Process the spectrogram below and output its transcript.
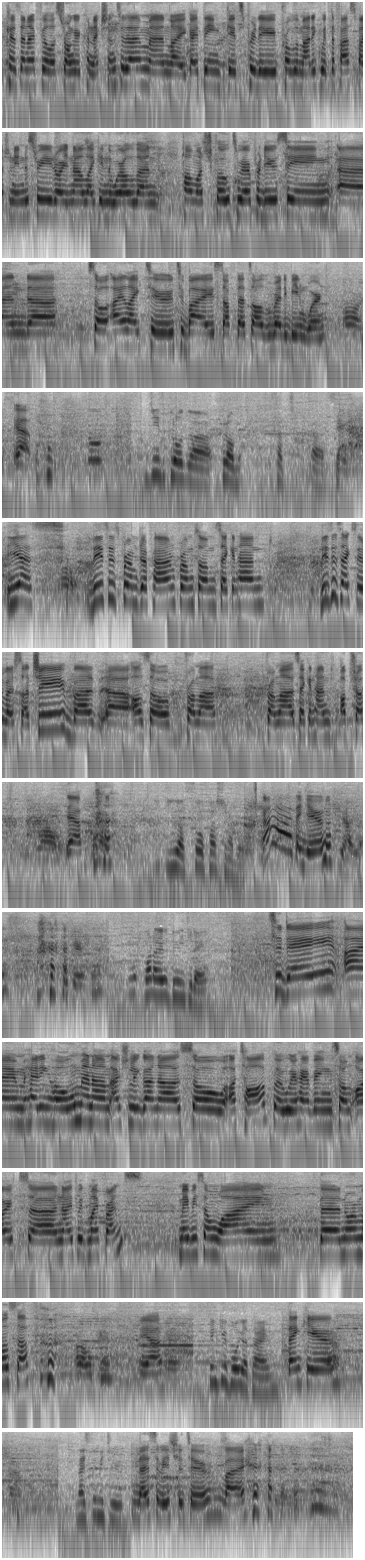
because then I feel a stronger connection to them and like I think it's pretty problematic with the fast fashion industry right now like in the world and how much clothes we are producing and uh, so I like to, to buy stuff that's already been worn. Oh, Yeah. So these clothes are from such uh, sale. Yes, this is from Japan, from some secondhand. This is actually Versace, but uh, also from a from a secondhand op shop. Wow. Yeah. You are so fashionable. ah, thank you. Yeah, yeah. okay. What are you doing today? Today I'm heading home and I'm actually gonna sew a top. We're having some art uh, night with my friends. Maybe some wine, the normal stuff. Oh, okay. yeah. Thank you for your time. Thank you. Nice to meet you. Nice to meet you too. Bye.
